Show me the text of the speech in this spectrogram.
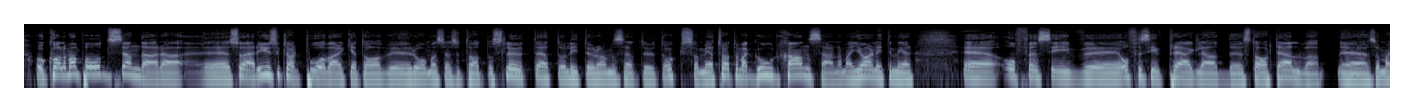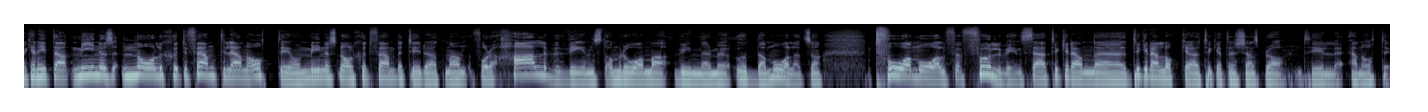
Och Kollar man på oddsen där eh, så är det ju såklart påverkat av eh, Romas resultat på slutet och lite hur de har sett ut också. Men jag tror att de har god chans här när man gör lite mer offensiv, offensivt präglad startelva. Så man kan hitta minus 0,75 till 1,80 och minus 0,75 betyder att man får halv vinst om Roma vinner med uddamålet. Så två mål för full vinst. Jag tycker den, eh, tycker den lockar. Jag tycker att den känns bra till 1,80.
